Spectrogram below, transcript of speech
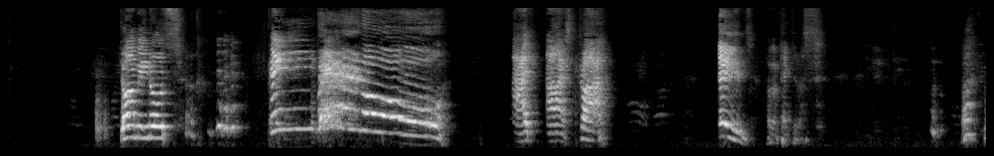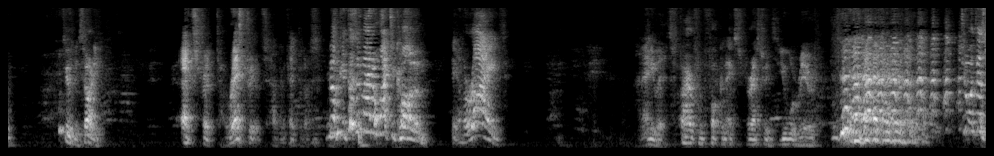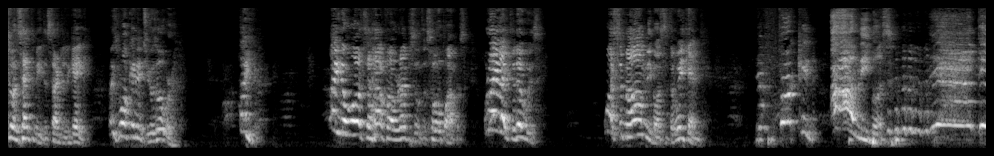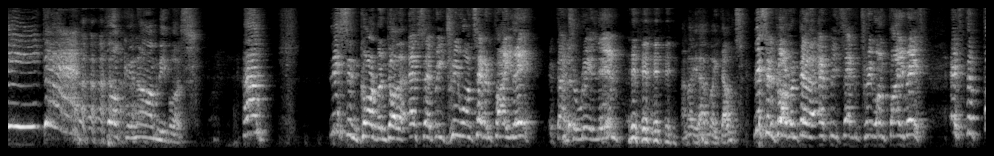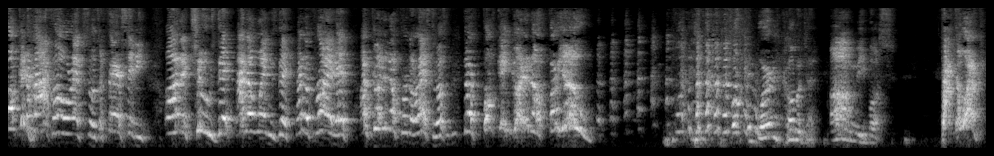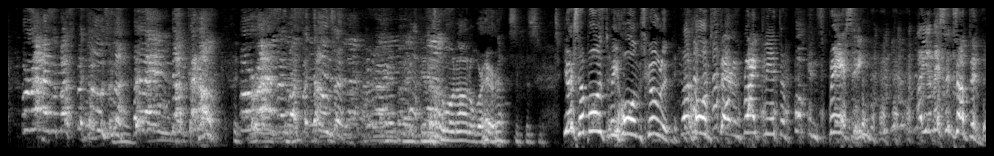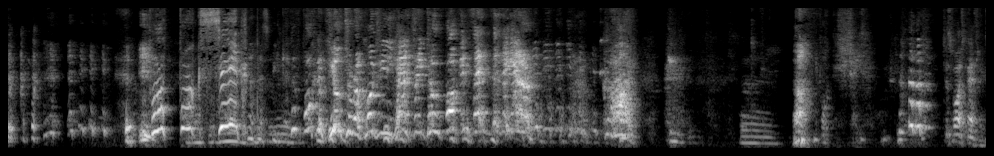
Dominus, Aliens have infected us. Huh? Excuse me, sorry extraterrestrials have infected us. Look, it doesn't matter what you call them. They have arrived. And anyway, it's far from fucking extraterrestrials you were reared. Do you know what this one said to me at the start of the gig? I was walking in, she goes over. I, I don't watch the half hour episodes of soap operas. What I like to do is watch them on omnibus at the weekend. The fucking omnibus! La-dee-da! fucking omnibus! Huh? Listen, Gorgondola, FZB 31758, if that's your real name. and I have my doubts. Listen, Gorgondola, FB7 3158, if the fucking half hour episodes of Fair City on a Tuesday and a Wednesday and a Friday are good enough for the rest of us, they're fucking good enough for you! fucking word to? Omnibus. Back to work! Erasmus Methuselah! Elaine Duncan Erasmus Methuselah! What's going on over here? You're supposed to be homeschooling, not home staring blankly at the fucking spacing. Are you missing something? For fuck's sake! The fucking future of country you can't string two fucking sentences together! God! Ah, fuck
